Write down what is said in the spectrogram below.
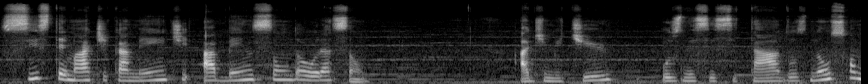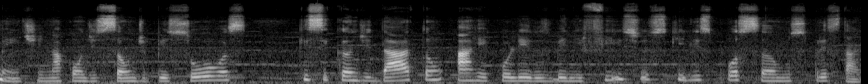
sistematicamente a bênção da oração. Admitir os necessitados não somente na condição de pessoas que se candidatam a recolher os benefícios que lhes possamos prestar,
